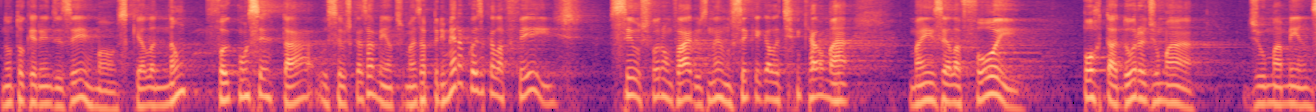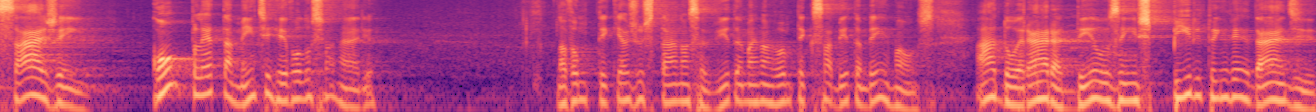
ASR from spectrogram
Não estou querendo dizer, irmãos, que ela não foi consertar os seus casamentos, mas a primeira coisa que ela fez, seus foram vários, né? não sei o que ela tinha que arrumar, mas ela foi portadora de uma, de uma mensagem completamente revolucionária. Nós vamos ter que ajustar a nossa vida, mas nós vamos ter que saber também, irmãos, adorar a Deus em espírito e em verdade.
